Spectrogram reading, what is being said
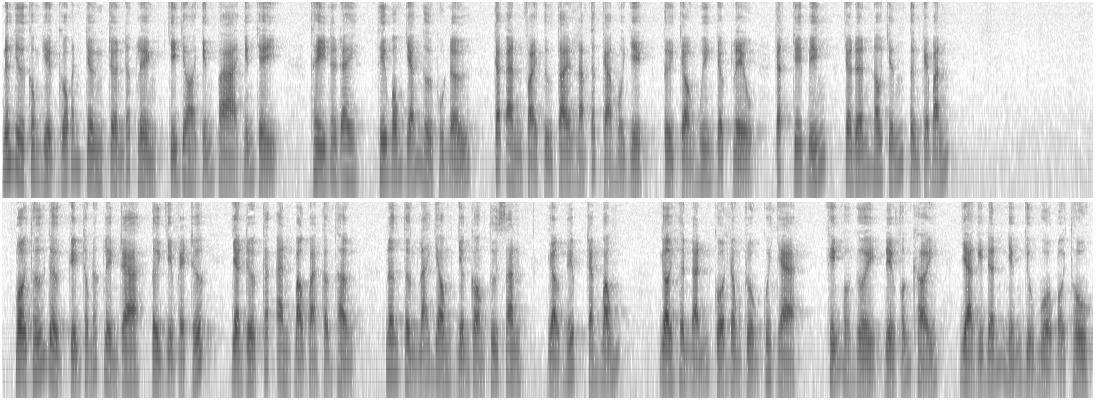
Nếu như công việc gói bánh trưng trên đất liền chỉ do những bà, những chị, thì nơi đây thiếu bóng dáng người phụ nữ, các anh phải tự tay làm tất cả mọi việc, từ chọn nguyên vật liệu, cách chế biến cho đến nấu chín từng cái bánh. Mọi thứ được chuyển trong đất liền ra từ nhiều ngày trước và được các anh bảo quản cẩn thận, nên từng lá dông vẫn còn tươi xanh, gạo nếp trắng bóng, gợi hình ảnh của đồng ruộng quê nhà, khiến mọi người đều phấn khởi và nghĩ đến những vụ mùa bội thu.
